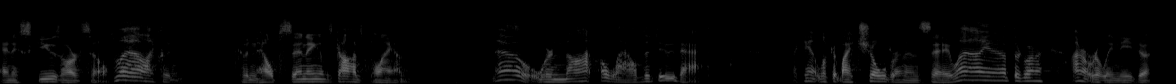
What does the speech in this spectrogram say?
and excuse ourselves. Well, I couldn't couldn't help sinning. It was God's plan. No, we're not allowed to do that. I can't look at my children and say, well, you know, if they're going to, I don't really need to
